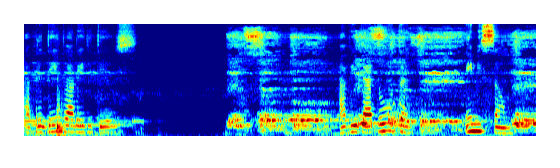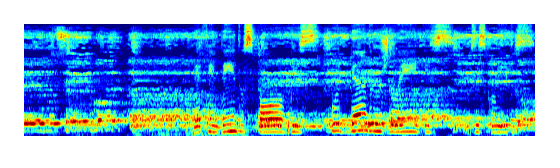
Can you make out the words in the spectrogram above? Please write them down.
aprendendo a lei de Deus. A vida adulta em missão, defendendo os pobres, cuidando dos doentes, dos excluídos.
